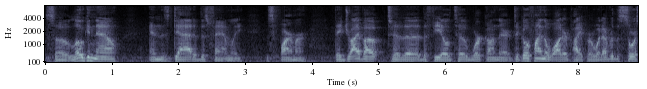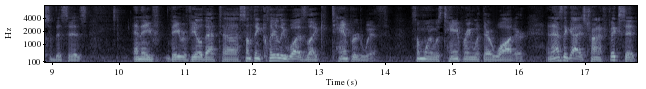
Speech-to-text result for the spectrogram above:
So Logan now and this dad of this family, this farmer, they drive out to the, the field to work on their to go find the water pipe or whatever the source of this is, and they they reveal that uh, something clearly was like tampered with. Someone was tampering with their water, and as the guy is trying to fix it,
